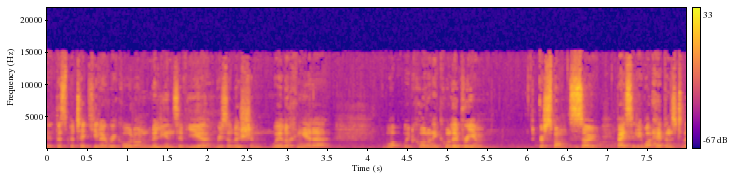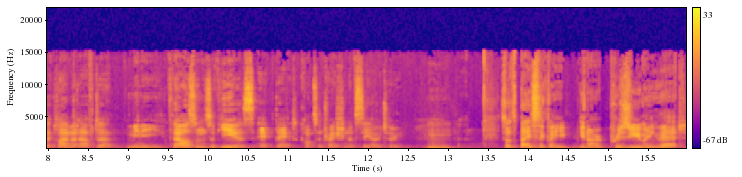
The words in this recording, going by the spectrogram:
at this particular record on millions of year resolution, we're looking at a what we'd call an equilibrium response. So basically, what happens to the climate after many thousands of years at that concentration of CO2. Mm. So it's basically, you know, presuming that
